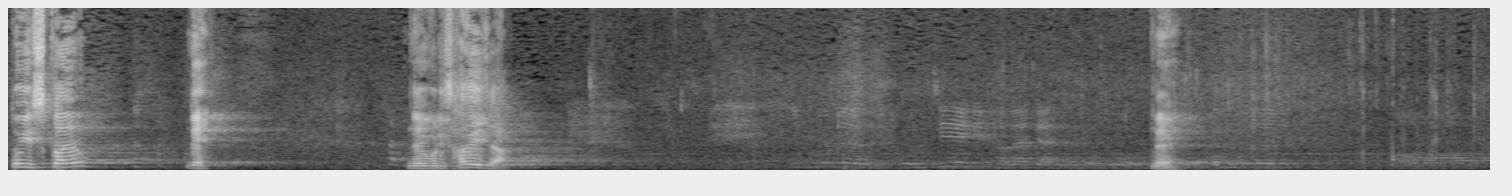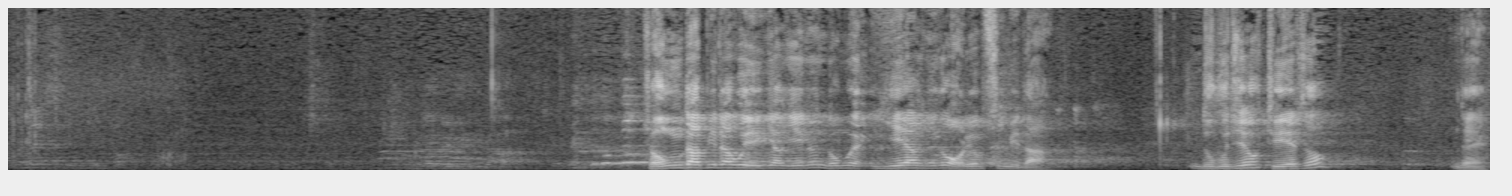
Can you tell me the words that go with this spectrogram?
또 있을까요? 네. 네, 우리 사회자. 네. 정답이라고 얘기하기에는 너무 이해하기가 어렵습니다. 누구죠? 뒤에서? 네.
